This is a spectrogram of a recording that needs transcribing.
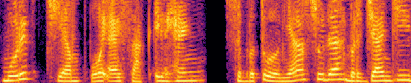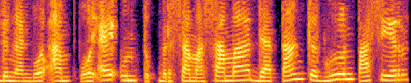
murid Chiam Poi Sak Heng, sebetulnya sudah berjanji dengan Bo Ampoi untuk bersama-sama datang ke gurun pasir,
